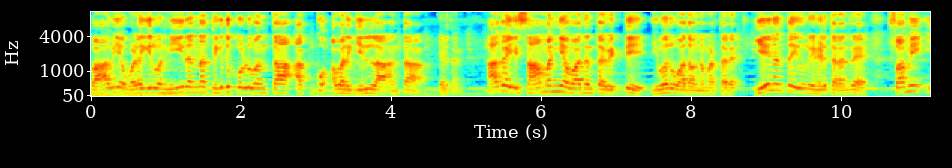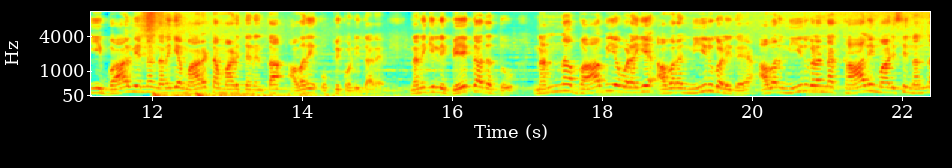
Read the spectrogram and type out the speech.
ಬಾವಿಯ ಒಳಗಿರುವ ನೀರನ್ನ ತೆಗೆದುಕೊಳ್ಳುವಂತ ಹಕ್ಕು ಅವರಿಗಿಲ್ಲ ಅಂತ ಹೇಳ್ತಾನೆ. ಆಗ ಈ ಸಾಮಾನ್ಯವಾದಂಥ ವ್ಯಕ್ತಿ ಇವರು ವಾದವನ್ನು ಮಾಡ್ತಾರೆ. ಏನಂತ ಇವರು ಹೇಳ್ತಾರೆ ಅಂದ್ರೆ ಸ್ವಾಮಿ, ಈ ಬಾವಿಯನ್ನ ನನಗೆ ಮಾರಾಟ ಮಾಡಿದ್ದೇನೆ ಅಂತ ಅವರೇ ಒಪ್ಪಿಕೊಂಡಿದ್ದಾರೆ. ನನಗಿಲ್ಲಿ ಬೇಕಾದದ್ದು ನನ್ನ ಬಾವಿಯ ಒಳಗೆ ಅವರ ನೀರುಗಳಿದೆ. ಅವರ ನೀರುಗಳನ್ನು ಖಾಲಿ ಮಾಡಿಸಿ ನನ್ನ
